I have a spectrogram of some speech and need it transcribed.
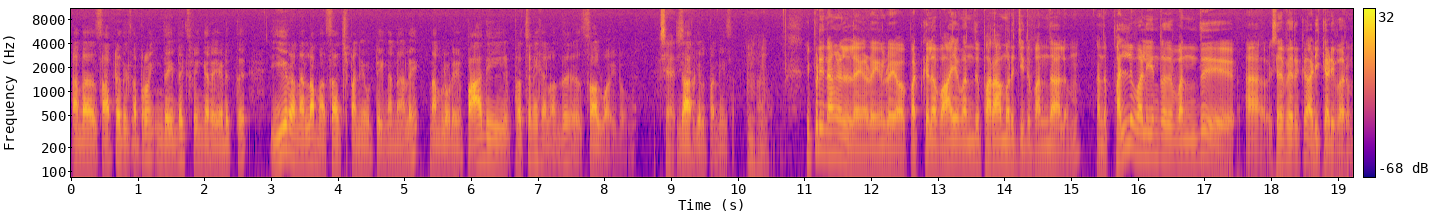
நம்ம சாப்பிட்டதுக்கு அப்புறம் இந்த இண்டெக்ஸ் ஃபிங்கரை எடுத்து ஈரை நல்லா மசாஜ் பண்ணி விட்டீங்கன்னாலே நம்மளுடைய பாதி பிரச்சனைகள் வந்து சால்வ் ஆகிடுங்க சரி கார்கிள் பண்ணி ம்ஹும். இப்படி நாங்கள் எங்களுடைய எங்களுடைய பற்களை வாயை வந்து பராமரிச்சுட்டு வந்தாலும் அந்த பல்லு வலின்றது வந்து சில பேருக்கு அடிக்கடி வரும்.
